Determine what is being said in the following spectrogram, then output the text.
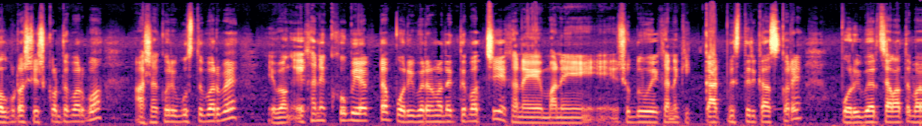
গল্পটা শেষ করতে পারব, আশা করি বুঝতে পারবে। এবং এখানে খুবই একটা পরিবার আমরা দেখতে পাচ্ছি। এখানে মানে শুধু এখানে কি কাঠমিস্ত্রির কাজ করে, পরিবার চালাতে বা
